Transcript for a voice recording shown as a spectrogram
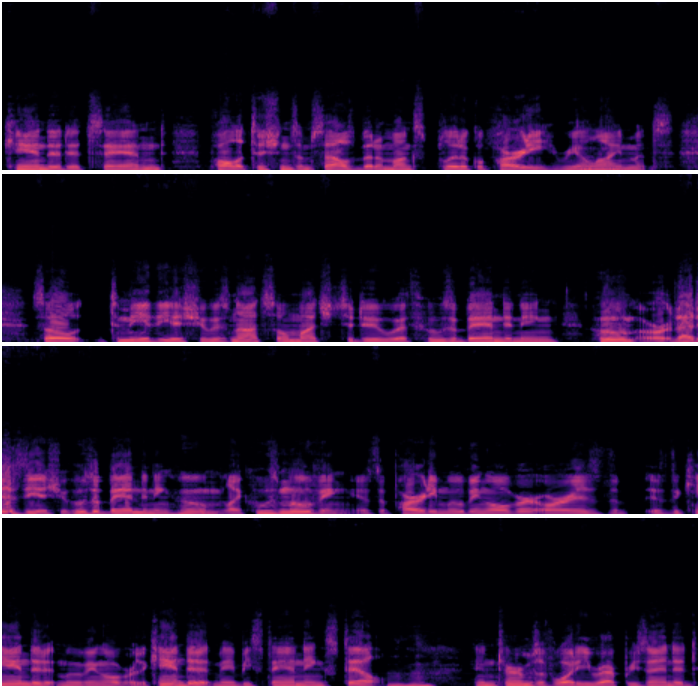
candidates and politicians themselves, but amongst political party mm-hmm. realignments. Mm-hmm. So to me, the issue is not so much to do with who's abandoning whom, or that is the issue. Who's abandoning whom? Like who's moving? Is the party moving over, or is the is the candidate moving over? The candidate may be standing still. Mm-hmm. In terms of what he represented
